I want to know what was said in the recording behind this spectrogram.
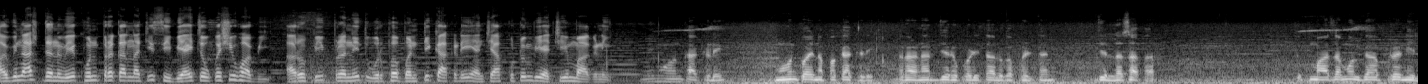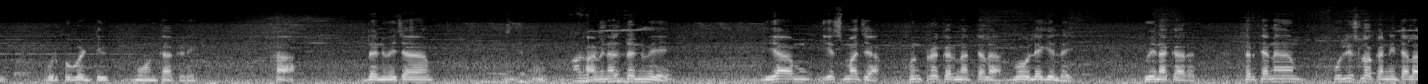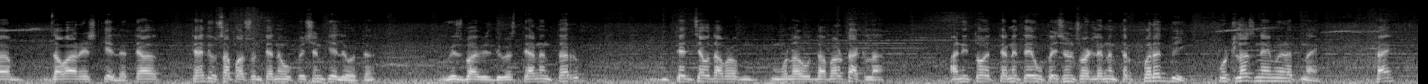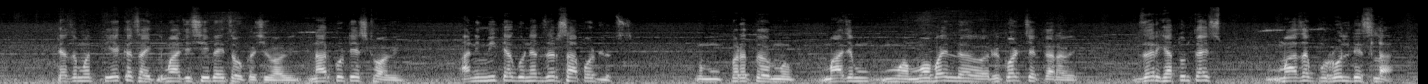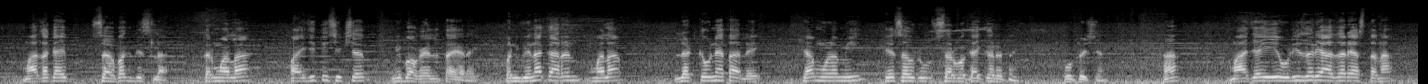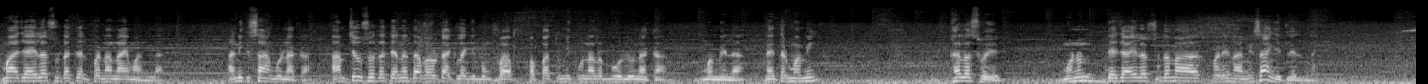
अविनाश दनवे खून प्रकरणाची सीबीआय चौकशी व्हावी आरोपी प्रणित उर्फ बंटी काकडे यांच्या कुटुंबियाची मागणी. मी मोहन काकडे मोहन कोयनाप्पा काकडे राहणार जिरपवाडी तालुका फलटण जिल्हा सातारा. माझा मुलगा प्रणील उर्फ बंटी मोहन काकडे. हा दनवेच्या अविनाश दनवे या यस्माच्या खून प्रकरणात त्याला गोवले गेलं आहे विनाकारण. तर त्यानं पोलीस लोकांनी त्याला जेव्हा अरेस्ट केलं. त्या त्या दिवसापासून त्यानं उपेशन केलं होतं. वीस बावीस दिवस. त्यानंतर त्यांच्यावर दबाव मुलावर दबाव टाकला आणि तो त्याने ते उपेशन सोडल्यानंतर परत बी कुठलाच न्याय मिळत नाही. काय? त्याचं मत एकच आहे की माझी सी बी आय चौकशी व्हावी नार्को टेस्ट व्हावी आणि मी त्या गुन्ह्यात जर सापडलोच परत माझे मोबाईल रेकॉर्ड चेक करावे. जर ह्यातून काही माझा रोल दिसला माझा काही सहभाग दिसला तर मला पाहिजे ती शिक्षा मी बघायला तयार आहे. पण विनाकारण मला लटकवण्यात आलं आहे त्यामुळं मी हे सर्व सर्व काही करत आहे ओपेशन हां? माझ्या आई एवढी जरी आजारी असताना माझ्या आईला सुद्धा कल्पना नाही मानला आणि सांगू नका आमच्यावर सुद्धा त्यानं दबाव टाकला की बा पप्पा तुम्ही कुणाला बोलू नका मम्मीला नाहीतर मम्मी खलास होईल. म्हणून त्याच्या आईला सुद्धा मग आजपर्यंत आम्ही सांगितलेलं नाही.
